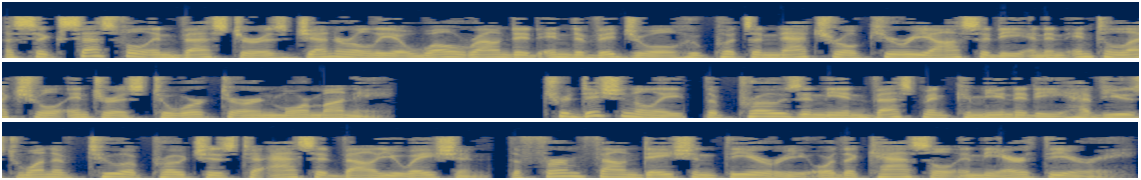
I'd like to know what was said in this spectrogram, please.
A successful investor is generally a well-rounded individual who puts a natural curiosity and an intellectual interest to work to earn more money. Traditionally, the pros in the investment community have used one of two approaches to asset valuation, the firm foundation theory or the castle in the air theory.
